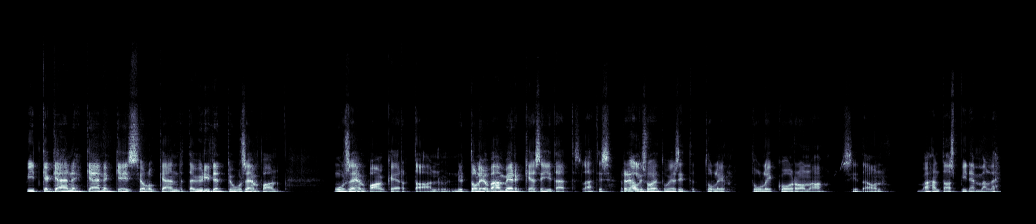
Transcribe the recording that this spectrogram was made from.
pitkä käänne, käännekeissi ollut käännettä yritetty useampaan, useampaan kertaan. Nyt oli jo vähän merkkejä siitä, että se lähtisi realisoitumaan ja sitten tuli, tuli korona. Sitä on vähän taas pidemmälle,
